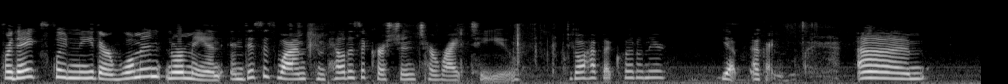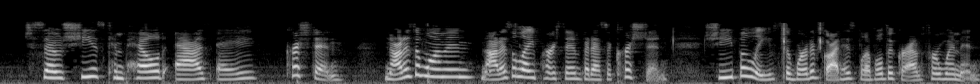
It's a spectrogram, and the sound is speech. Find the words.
For they exclude neither woman nor man, and this is why I'm compelled as a Christian to write to you. Do you all have that quote on there? Yep. Okay. Um, so she is compelled as a Christian, not as a woman, not as a layperson, but as a Christian. She believes the Word of God has leveled the ground for women.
